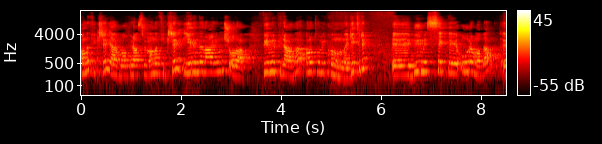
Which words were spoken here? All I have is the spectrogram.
ana fikri yani bu operasyonun ana fikri yerinden ayrılmış olan büyüme planı anatomik konumuna getirip e, büyümesi sekteye uğramadan e,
